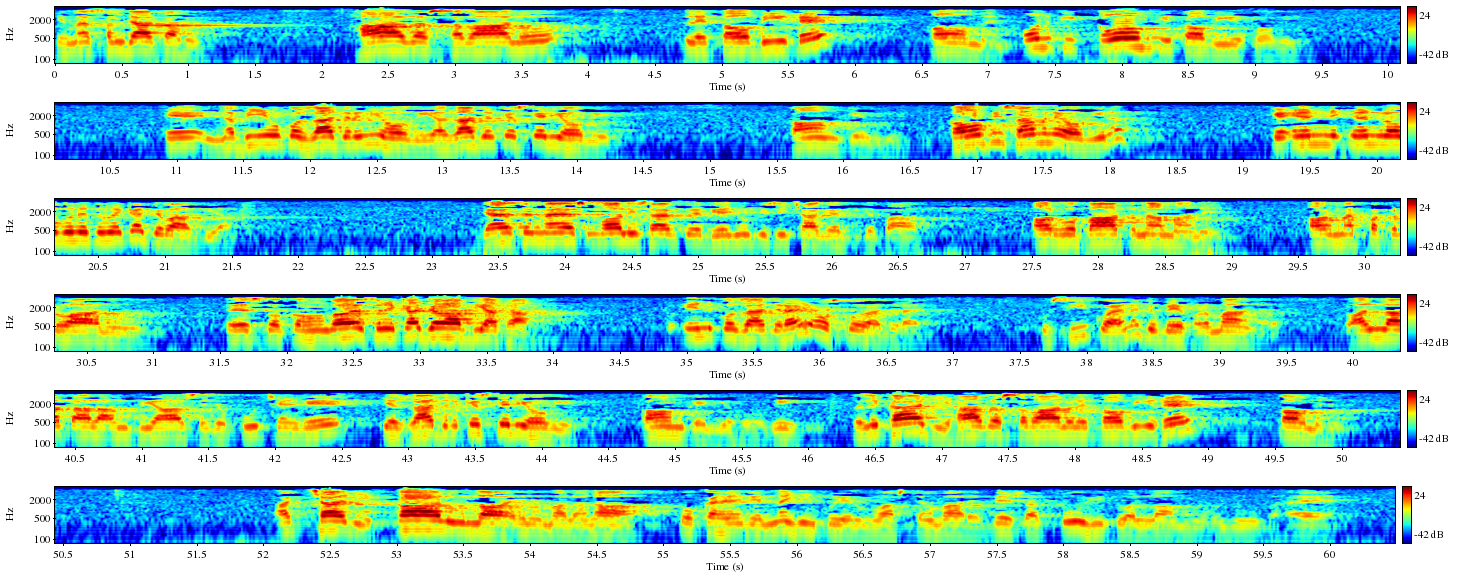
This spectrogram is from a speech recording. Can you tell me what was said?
یہ میں سمجھاتا ہوں. حاض سوالو لے توبیخ قوم ان کی قوم کی توبیخ ہوگی. کہ نبیوں کو زاجر نہیں ہوگی یا زاجر کس کے لیے ہوگی؟ قوم کے لیے. قوم بھی سامنے ہوگی نا؟ کہ ان ان لوگوں نے تمہیں کیا جواب دیا؟ جیسے میں اس مولوی صاحب کو بھیجوں کسی شاگرد کے پاس اور وہ بات نہ مانے اور میں پکڑوا لوں، تو اس کو کہوں گا، اس نے کیا جواب دیا تھا؟ تو ان کو زاجرا ہے یا اس کو زاجرا ہے؟ اسی کو ہے نا جو بے فرمان ہے۔ تو اللہ تعالی انبیاء سے جو پوچھیں گے، یہ زاجر کس کے لیے ہوگی؟ قوم کے لیے ہوگی۔ تو لکھا ہے جی حاضر سوال توبیخ ہے قوم ہے اچھا جی کال اللہ علم لنا۔ وہ کہیں گے، نہیں، کوئی علم واسطے ہمارے، بے شک تو ہی تو اللہ الغیوب ہے۔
